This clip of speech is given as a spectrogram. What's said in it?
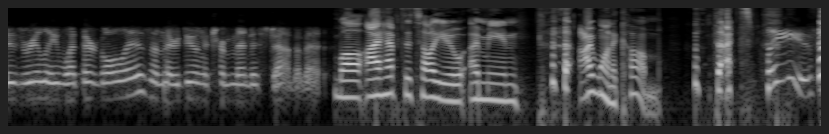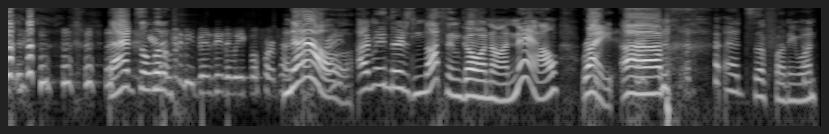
is really what their goal is, and they're doing a tremendous job of it. Well, I have to tell you, I mean, I want to come. That's Please, that's a you're little going to be busy the week before Pesach, now. right? I mean, there's nothing going on now, right? Um, that's a funny one.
